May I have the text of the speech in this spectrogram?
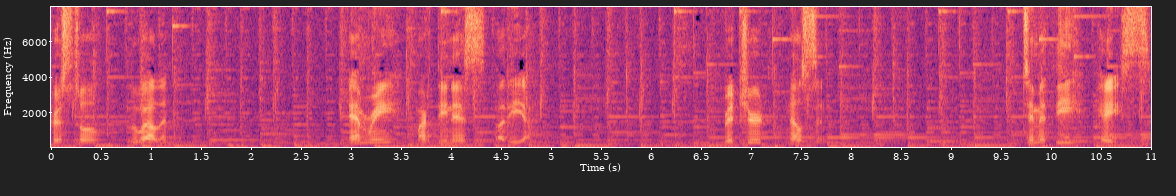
Crystal Llewellyn, Emery Martinez Padilla, Richard Nelson, Timothy Pace,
